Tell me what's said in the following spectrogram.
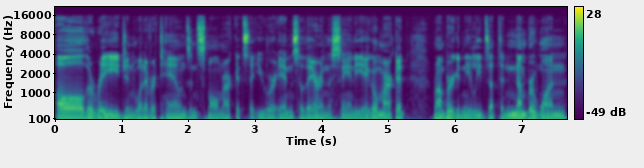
all the rage in whatever towns and small markets that you were in. So they are in the San Diego market. Ron Burgundy leads up the number one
